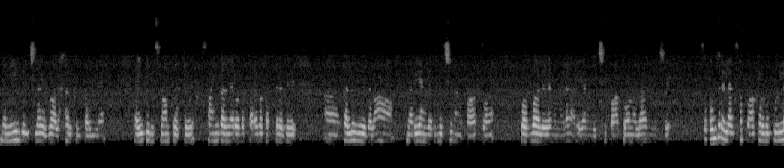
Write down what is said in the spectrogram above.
இந்த நீர்வீழ்ச்சிலாம் எவ்வளோ அழகாக இருக்குன்னு பாருங்களேன். லைட்டிங்ஸ்லாம் போட்டு சாயங்கால நேரம் அந்த பறவை கத்துறது கழுகு இதெல்லாம் நிறைய அங்கே இருந்துச்சு. நாங்கள் பார்த்தோம். வவ்வால் அந்த மாதிரிலாம் நிறையா இருந்துச்சு. பார்த்தோம். நல்லா இருந்துச்சு. ஸோ கொஞ்சம் ரிலாக்ஸாக பார்க்கறதுக்குள்ள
